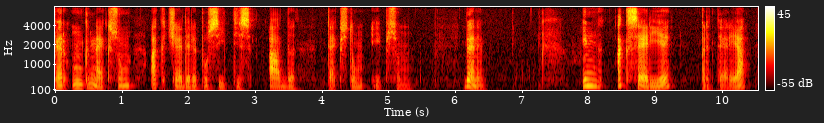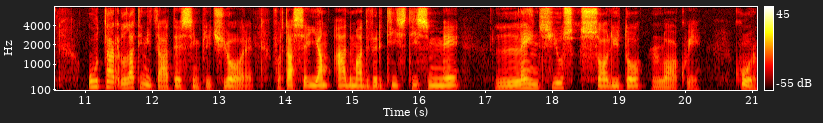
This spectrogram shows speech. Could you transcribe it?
per unc nexum accedere possitis ad textum ipsum. Bene. In ac serie preterea utar latinitate simpliciore fortasse iam adm advertistis me lentius solito loqui cur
